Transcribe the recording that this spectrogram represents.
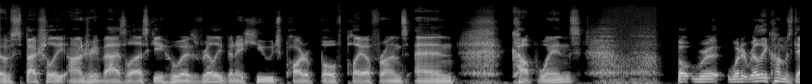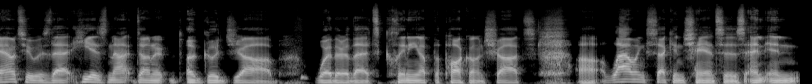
especially Andre Vasilevskiy, who has really been a huge part of both playoff runs and cup wins. But re- what it really comes down to is that he has not done a, a good job, whether that's cleaning up the puck on shots, uh, allowing second chances. And, and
